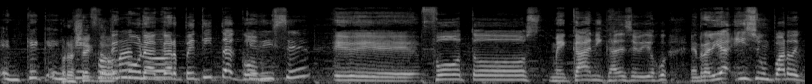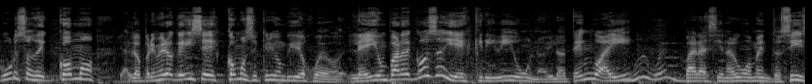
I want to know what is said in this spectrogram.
en qué, en Proyecto. Tengo una carpetita con dice... eh, fotos, mecánicas de ese videojuego. En realidad hice un par de cursos de cómo. Lo primero que hice es cómo se escribe un videojuego. Leí un par de cosas y escribí uno. Y lo tengo ahí Muy bueno. para si en algún momento. Sí,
